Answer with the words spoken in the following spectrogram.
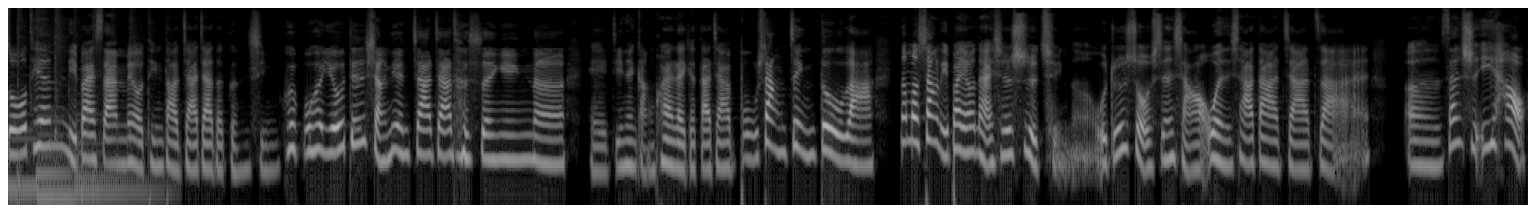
昨天礼拜三没有听到佳佳的更新，会不会有点想念佳佳的声音呢？诶，今天赶快来给大家补上进度啦！那么上礼拜有哪些事情呢？我觉得首先想要问一下大家，在嗯三十一号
